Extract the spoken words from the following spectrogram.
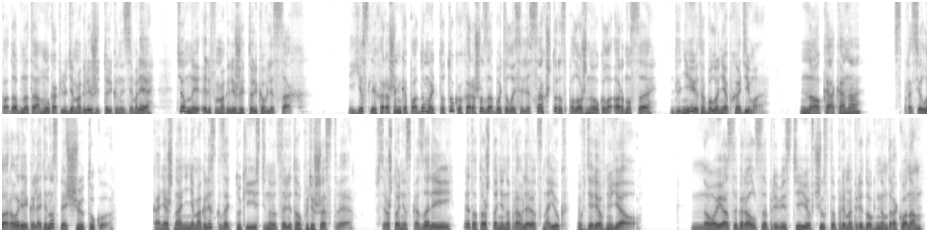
Подобно тому, как люди могли жить только на земле, тёмные эльфы могли жить только в лесах. Если хорошенько подумать, то Тука хорошо заботилась о лесах, что расположены около Арнуса, для неё это было необходимо. «Но как она?» — спросила Рори, глядя на спящую Туку. Конечно, они не могли сказать Туке истинную цель этого путешествия. Всё, что они сказали ей, это то, что они направляются на юг, в деревню Яо. Но я собирался привести её в чувство прямо перед огненным драконом,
